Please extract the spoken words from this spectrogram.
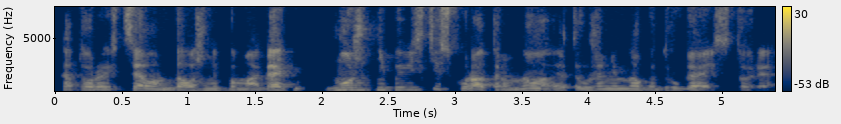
которые в целом должны помогать. Может не повести с куратором, но это уже немного другая история.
